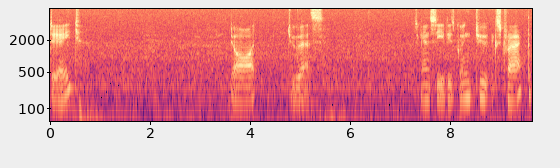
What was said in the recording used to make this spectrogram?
date dot to s. As you can see it is going to extract. The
